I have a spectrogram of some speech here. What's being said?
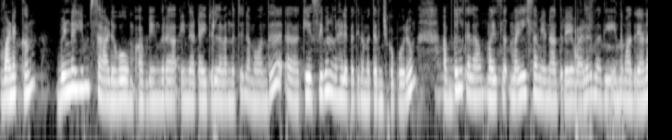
வணக்கம். விண்ணையும் சாடுவோம் அப்படிங்கிற இந்த டைட்டிலில் வந்துட்டு நம்ம வந்து கே. சிவன் அவர்களை பற்றி நம்ம தெரிஞ்சுக்க போகிறோம் அப்துல் கலாம் மைச மயில்சாமி அண்ணாதுரை வளர்மதி இந்த மாதிரியான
